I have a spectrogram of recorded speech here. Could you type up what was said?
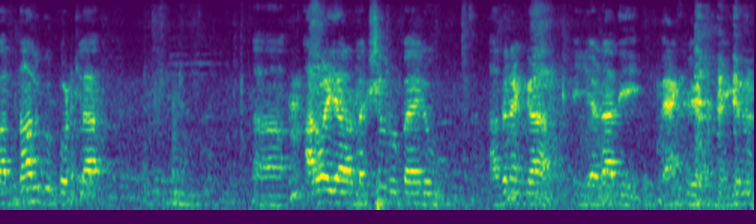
పద్నాలుగు కోట్ల అరవై ఆరు లక్షల రూపాయలు అదనంగా ఈ ఏడాది బ్యాంకు యొక్క మిగులు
